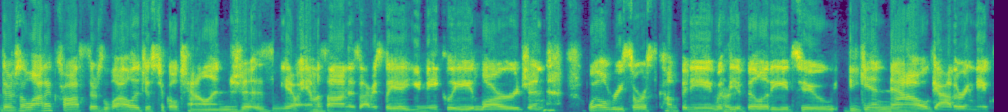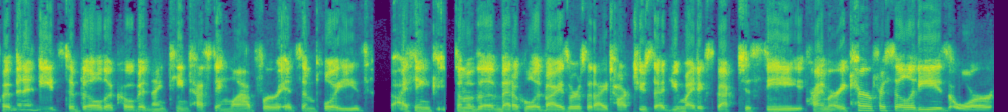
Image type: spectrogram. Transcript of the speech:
there's a lot of cost. There's a lot of logistical challenges. You know, Amazon is obviously a uniquely large and well-resourced company with right. the ability to begin now gathering the equipment it needs to build a COVID-19 testing lab for its employees. I think some of the medical advisors that I talked to said you might expect to see primary care facilities or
